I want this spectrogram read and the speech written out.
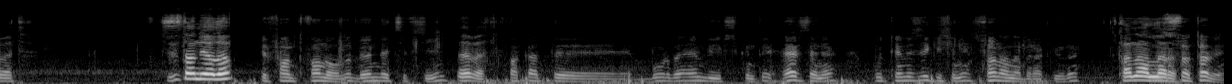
Evet. Sizi tanıyalım. İrfan Tufanoğlu, ben de çiftçiyim. Evet. Fakat e, burada en büyük sıkıntı her sene bu temizlik işini son ana bırakıyorlar. Kanalları. Su, tabii.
